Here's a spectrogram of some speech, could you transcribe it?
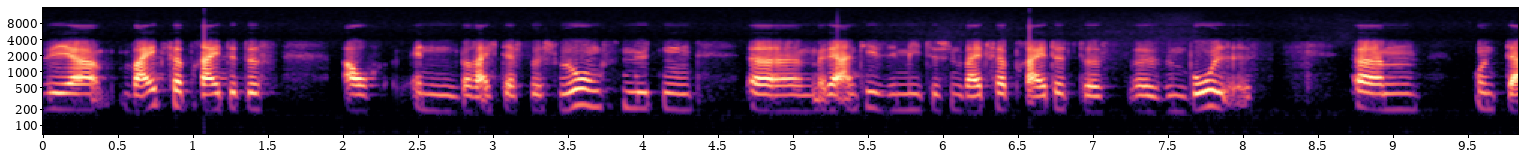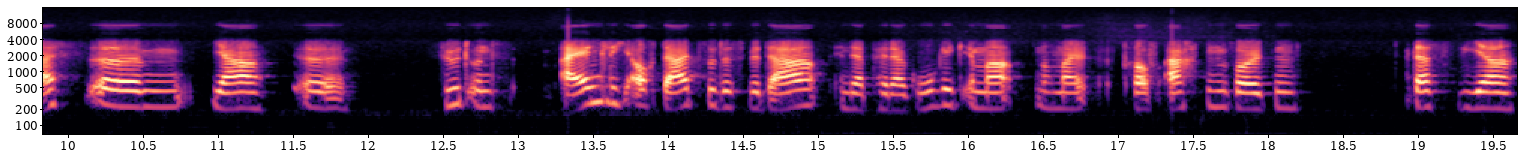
sehr weit verbreitetes, auch im Bereich der Verschwörungsmythen, äh, der antisemitischen weit verbreitetes äh, Symbol ist. Ähm, und das ähm, ja, äh, führt uns eigentlich auch dazu, dass wir da in der Pädagogik immer nochmal darauf achten sollten, dass wir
